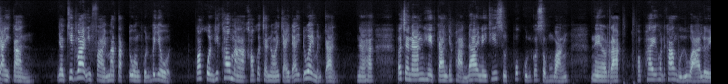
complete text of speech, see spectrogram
ใจกัน อย่าคิดว่าอีกฝ่ายมาตักตวงผลประโยชน์ เพราะคนที่เข้ามาเขาก็จะน้อยใจได้ด้วยเหมือนกันนะคะ เพราะฉะนั้นเหตุการณ์จะผ่านได้ในที่สุดพวกคุณก็สมหวังในรัก เพราะไพ่ค่อนข้างหวือหวาเลย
